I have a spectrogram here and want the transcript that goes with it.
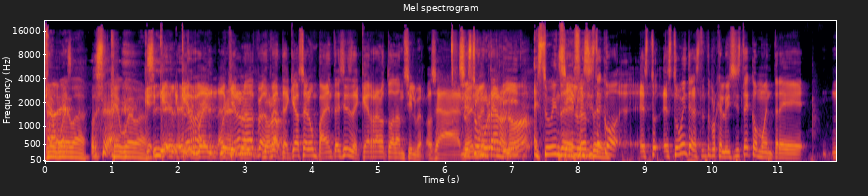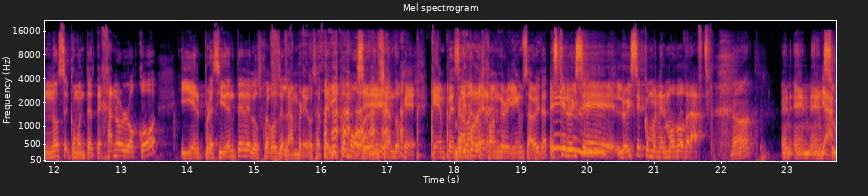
Qué hueva. O sea, qué hueva. Qué, Sí, qué- el- qué quiero pero no hacer un paréntesis de qué raro tu Adam Silver. O sea, Sí, no, estuvo no muy raro, entendí. ¿no? Estuvo Sí, interesante. lo hiciste como. estu- estuvo interesante porque lo hiciste como entre. No sé, como entre Tejano Loco y el presidente de los Juegos del Hambre. O sea, te vi como Sí. anunciando que, que empezaban los. Hunger Games ahorita. Es que lo hice, lo hice como en el modo draft, ¿no? En, en- en Ya. su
